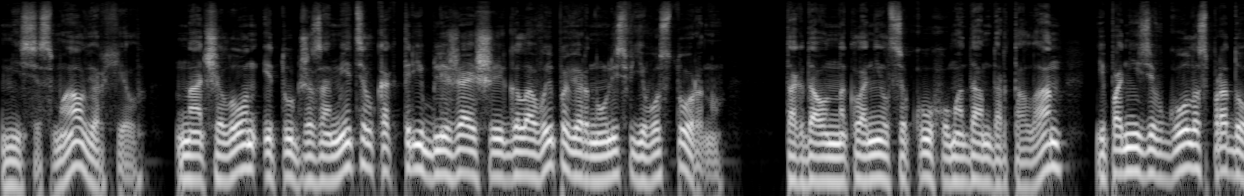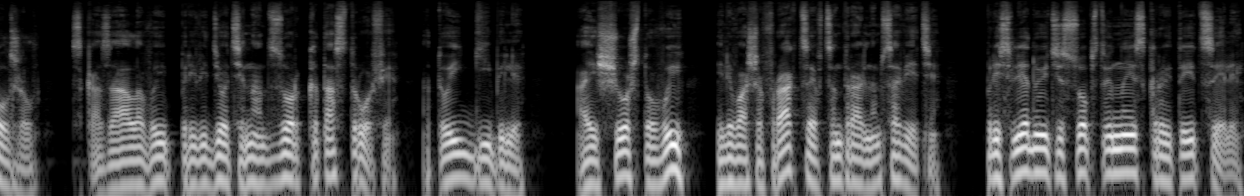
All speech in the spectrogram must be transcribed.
«Миссис Малверхилл», — начал он и тут же заметил, как три ближайшие головы повернулись в его сторону. Тогда он наклонился к уху мадам Д'Арталан и, понизив голос, продолжил — Сказала, вы приведете надзор к катастрофе, а то и гибели. А еще, что вы или ваша фракция в Центральном Совете преследуете собственные скрытые цели.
